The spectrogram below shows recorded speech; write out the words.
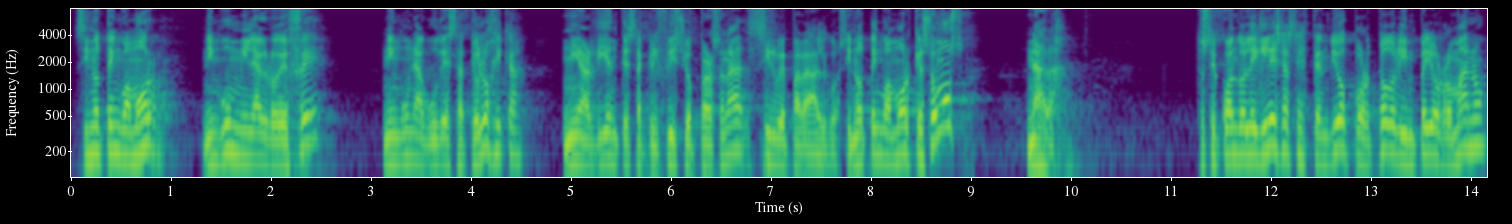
si no tengo amor, ningún milagro de fe, ninguna agudeza teológica, ni ardiente sacrificio personal sirve para algo. Si no tengo amor, ¿qué somos? Nada. Entonces, cuando la iglesia se extendió por todo el imperio romano,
